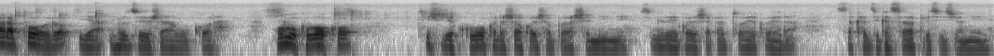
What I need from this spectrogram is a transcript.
Paraporo ya ntuze ushaka gukora. Nk'ubu kuboko tishije ku kuboko ndashobora gukoresha brush nini. Sinkeneye gukoresha gatoya kubera akazi gasaba precision nini.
